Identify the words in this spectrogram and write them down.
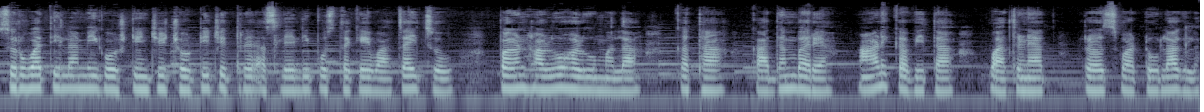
सुरुवातीला मी गोष्टींची छोटी चित्रे असलेली पुस्तके वाचायचो पण हळूहळू मला कथा कादंबऱ्या आणि कविता वाचण्यात रस वाटू लागला.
